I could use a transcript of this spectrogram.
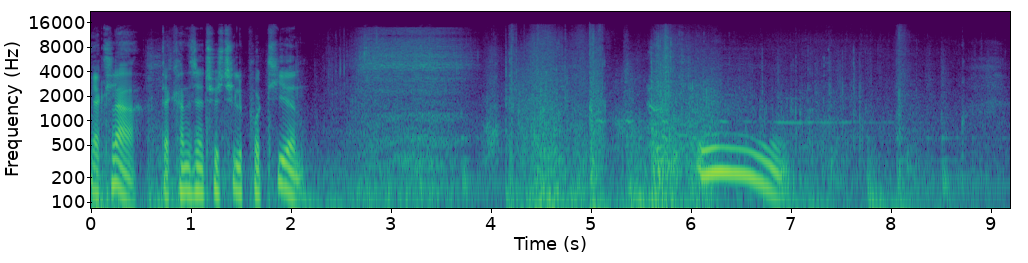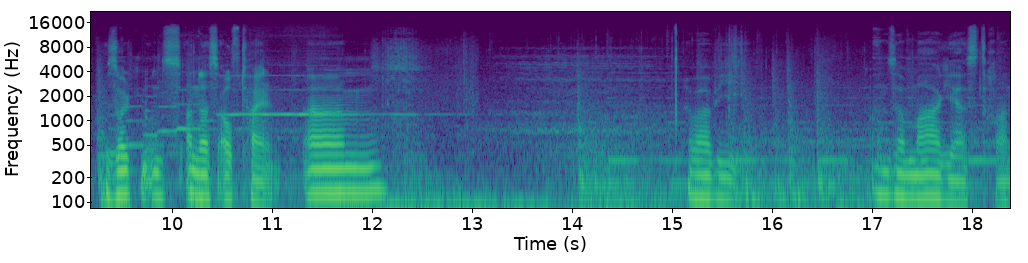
Ja klar, der kann sich natürlich teleportieren. Uh. Wir sollten uns anders aufteilen. Ähm Aber wie? Unser Magier ist dran.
